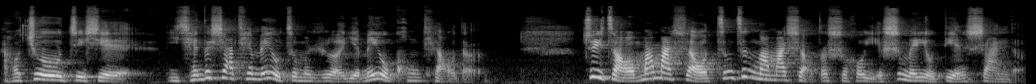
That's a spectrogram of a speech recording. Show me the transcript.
然后就这些，以前的夏天没有这么热，也没有空调的。最早妈妈小，真正妈妈小的时候也是没有电扇的。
